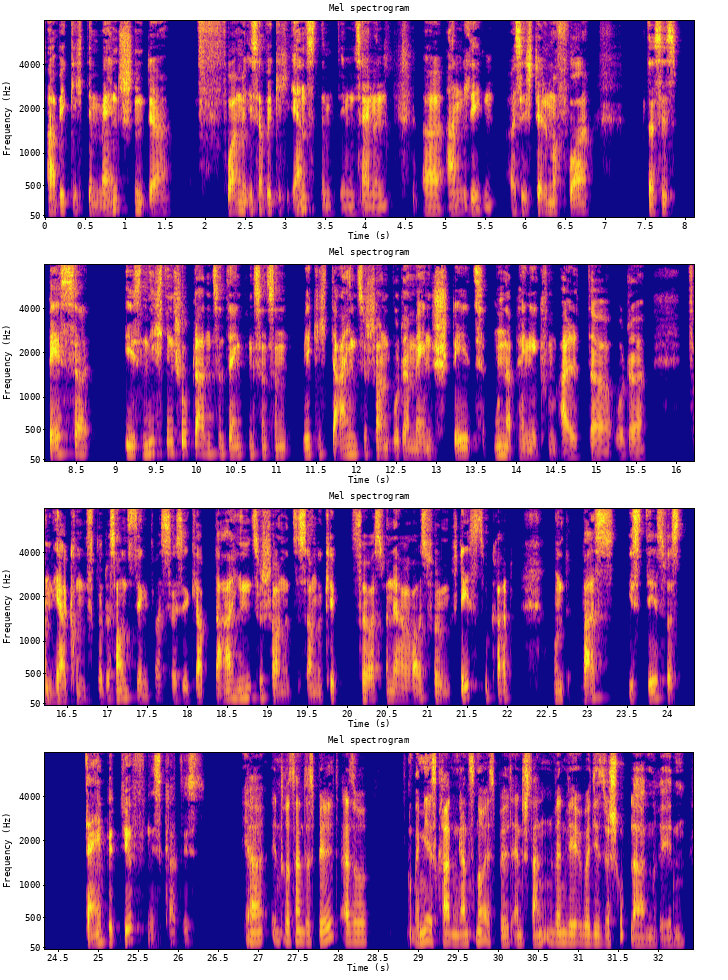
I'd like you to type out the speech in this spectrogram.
auch wirklich den Menschen, der vor mir ist, auch wirklich ernst nimmt in seinen äh, Anliegen. Also ich stelle mir vor, dass es besser ist nicht in Schubladen zu denken, sondern wirklich dahin zu schauen, wo der Mensch steht, unabhängig vom Alter oder von Herkunft oder sonst irgendwas. Also ich glaube, da hinzuschauen und zu sagen, okay, für was für eine Herausforderung stehst du gerade und was ist das, was dein Bedürfnis gerade ist? Ja, interessantes Bild. Also bei mir ist gerade ein ganz neues Bild entstanden, wenn wir über diese Schubladen reden.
